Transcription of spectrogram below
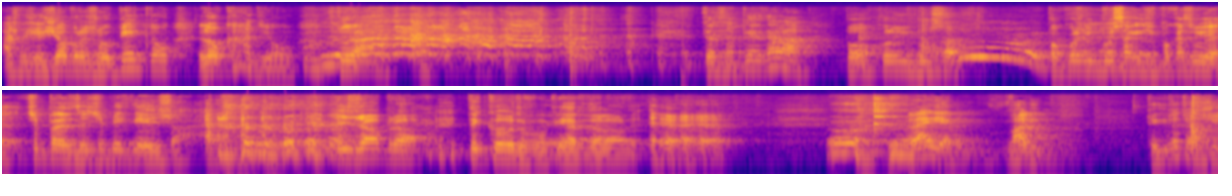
Aż mi się ziobro zrobił piękną lokadią, która... która zapierdala po kurnimbusach. Po kurnimbusach i się pokazuje, czym prędzej, czym piękniejsza. I ziobro, ty kurwo pierdolony. Lejem, walim. Ty ile to gdzie,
